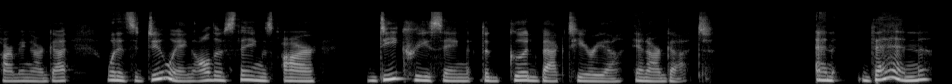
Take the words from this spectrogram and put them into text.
harming our gut, what it's doing, all those things are decreasing the good bacteria in our gut. And then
